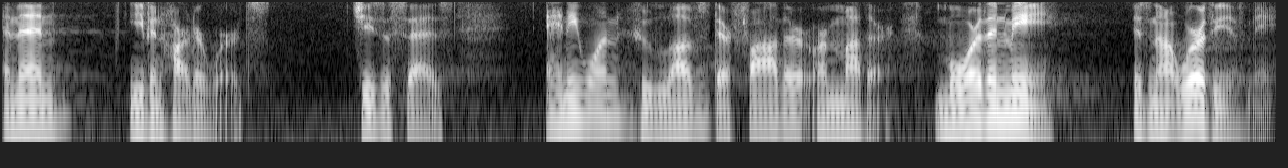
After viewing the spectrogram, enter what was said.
And then even harder words. Jesus says, Anyone who loves their father or mother more than me is not worthy of me.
